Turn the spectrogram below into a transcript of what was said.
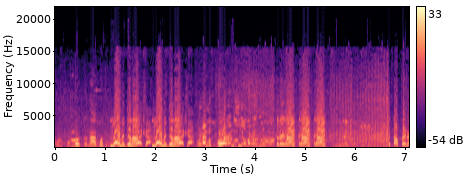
కురుకుర్లు వద్దు నాకు వద్దు. ఇంట్లో మింతనా? ఇంట్లో మింతనా? ఒరే నువ్వు పోరా నువ్వు ఎవరు నువ్వు? la pena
